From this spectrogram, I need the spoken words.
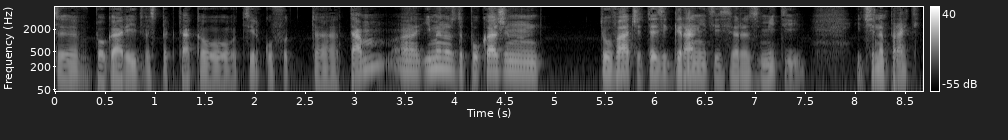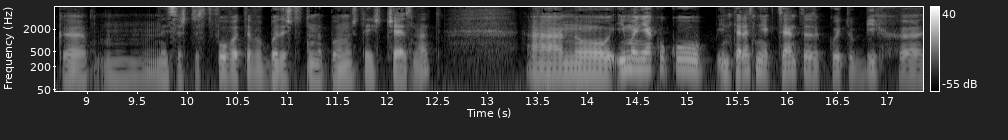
в България идва спектакъл цирков от а, там, именно за да покажем това, че тези граници са размити и че на практика не съществуват, а в бъдещето напълно ще изчезнат. А, но има няколко интересни акцента, за които бих, а,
